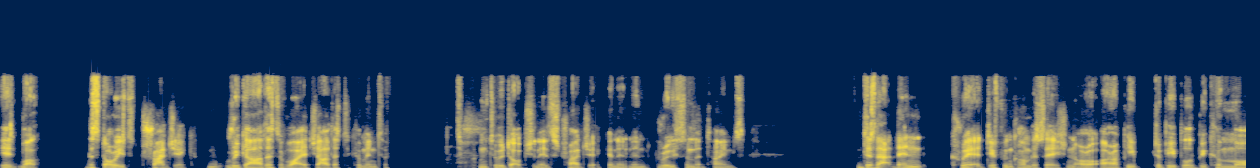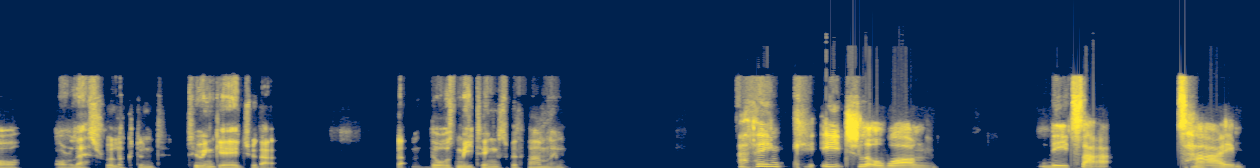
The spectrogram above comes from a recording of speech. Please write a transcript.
is well, the story is tragic, regardless of why a child has to come into to come to adoption. It's tragic and, and gruesome at times. Does that then create a different conversation, or are people do people become more or less reluctant to engage with that those meetings with family? I think each little one needs that time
